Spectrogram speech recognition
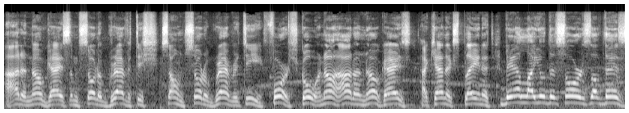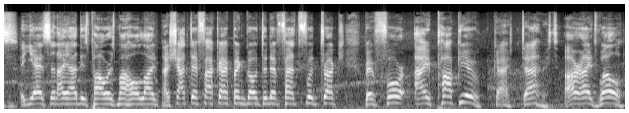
I don't know, guys, some sort of gravity, some sort of gravity force going on. I don't know, guys. I can't explain it. Bill, are you the source of this? Yes, and I had these powers my whole life. Now shut the fuck up and go to the fast food truck before I pop you. God damn it. All right, well.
